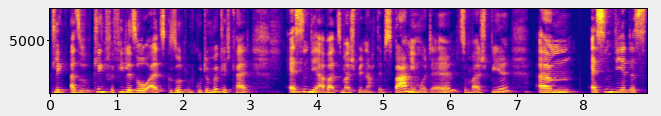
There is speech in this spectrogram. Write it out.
klingt, also klingt für viele so als gesund und gute Möglichkeit. Essen wir aber zum Beispiel nach dem Spami-Modell, zum Beispiel, ähm, essen wir das äh,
